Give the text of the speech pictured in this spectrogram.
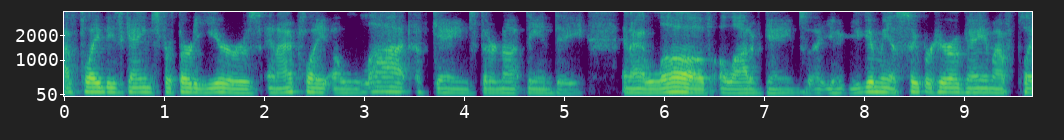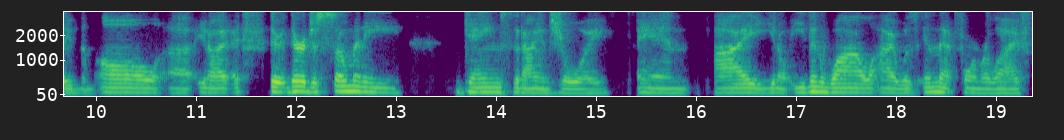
I've played these games for 30 years and I play a lot of games that are not D&D and I love a lot of games. Uh, you, you give me a superhero game, I've played them all. Uh, you know, I, there, there are just so many games that I enjoy and I, you know, even while I was in that former life,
